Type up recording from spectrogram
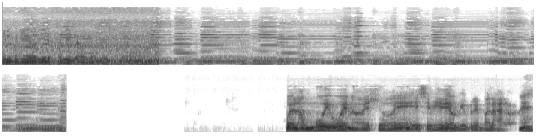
el brigadier Estanislao López. Bueno, muy bueno eso, ¿eh? ese video que prepararon. ¿eh?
